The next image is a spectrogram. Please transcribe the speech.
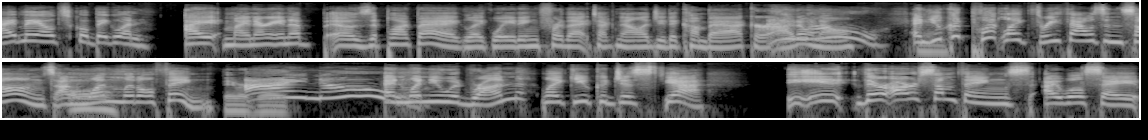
I have my old school big one. I mine are in a, a Ziploc bag, like waiting for that technology to come back, or I, I don't know. know. And you could put like three thousand songs on one little thing, they were great. I know. And when you would run, like you could just yeah. It, there are some things I will say.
